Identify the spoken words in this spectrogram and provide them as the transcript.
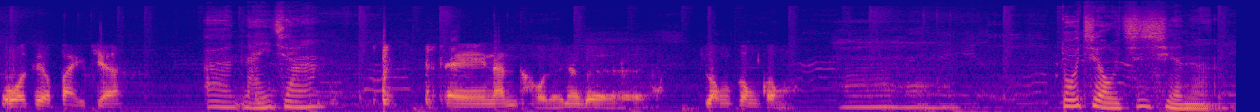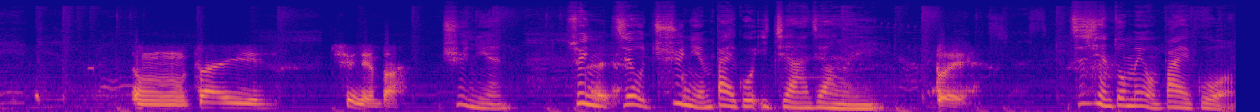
我只有拜一家，呃，哪一家？哎，南投的那个龙凤宫。哦多久之前呢？嗯，在去年吧，去年，所以你哎只有去年拜过一家这样而已，对，之前都没有拜过。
